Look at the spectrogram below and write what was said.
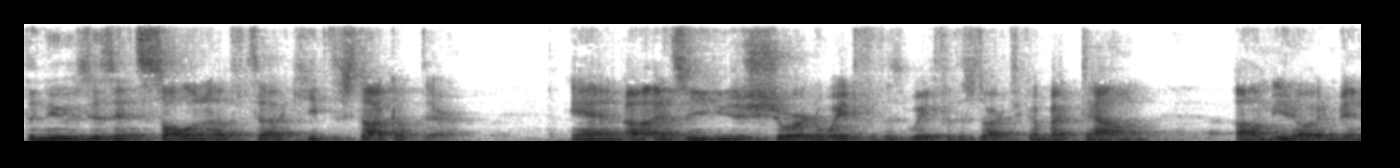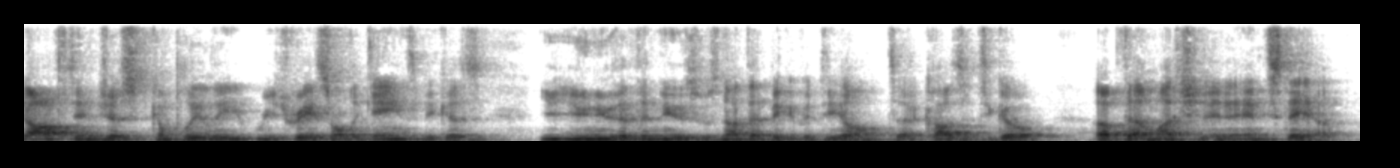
the news isn't solid enough to keep the stock up there and uh, and so you can just short and wait for the wait for the stock to come back down. Um, you know, and, and, often just completely retrace all the gains because you, you knew that the news was not that big of a deal to cause it to go up that much and, and stay up.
